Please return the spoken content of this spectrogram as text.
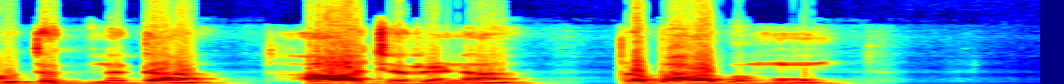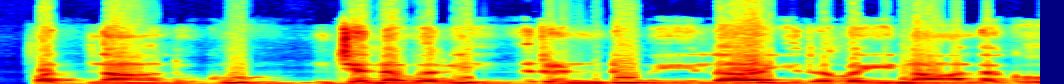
కృతజ్ఞత ఆచరణ ప్రభావము. పద్నాలుగు జనవరి రెండు వేల ఇరవై నాలుగు.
